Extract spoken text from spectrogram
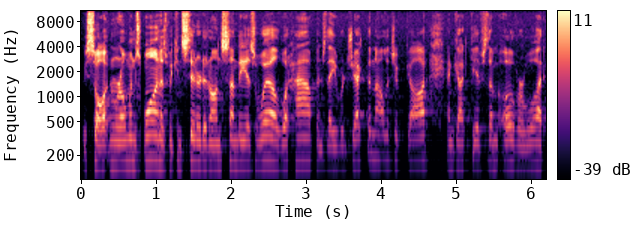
We saw it in Romans 1 as we considered it on Sunday as well. What happens? They reject the knowledge of God, and God gives them over what?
